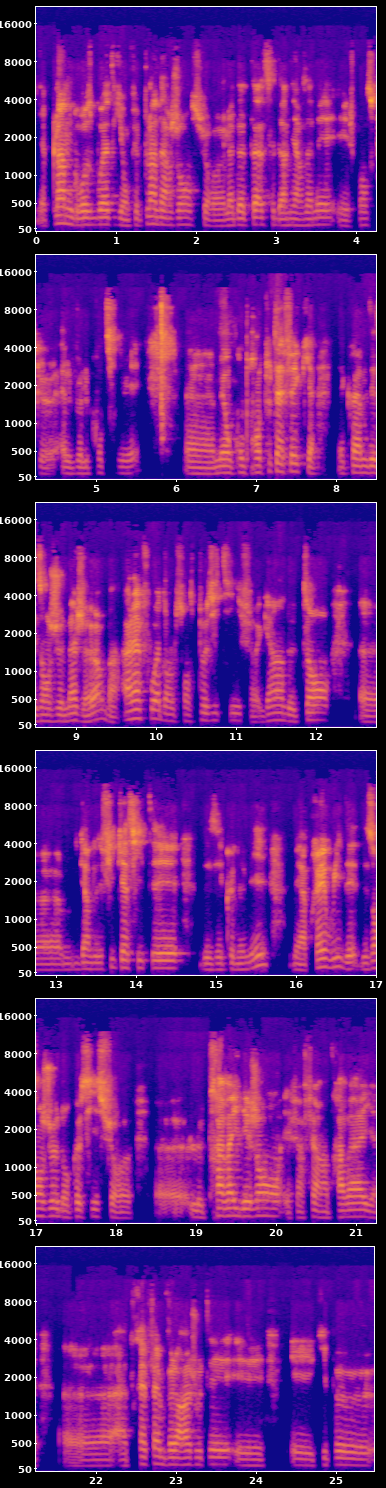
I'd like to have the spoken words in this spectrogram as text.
il y a plein de grosses boîtes qui ont fait plein d'argent sur euh, la data ces dernières années et je pense qu'elles veulent continuer. Mais on comprend tout à fait qu'il y, y, a quand même des enjeux majeurs, ben, à la fois dans le sens positif, gain de temps, euh, gain d'efficacité, des économies, mais après, oui, des, des enjeux donc aussi sur euh, le travail des gens et faire faire un travail euh, à très faible valeur ajoutée et, et qui peut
